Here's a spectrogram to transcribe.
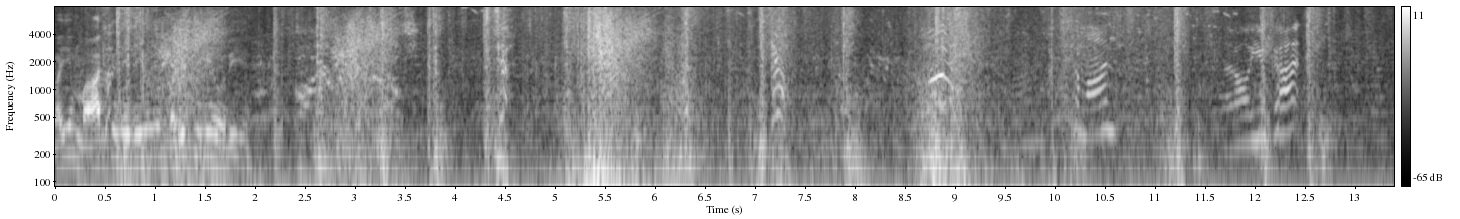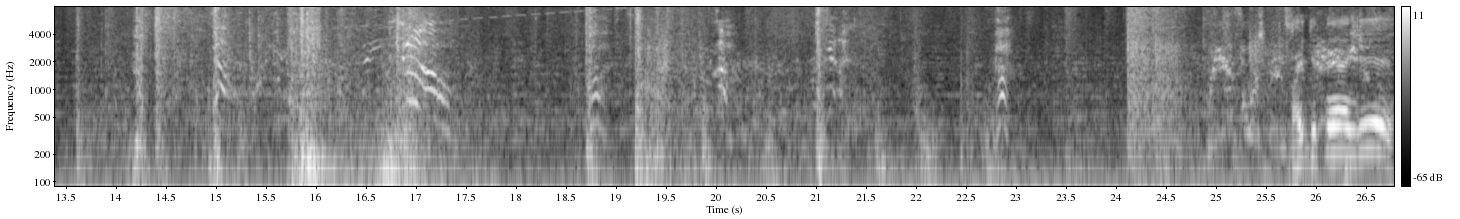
भाई ये मार क्यों नहीं रही है? बड़ी क्यों नहीं हो रही है? भाई, कितने आएँगे ये?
